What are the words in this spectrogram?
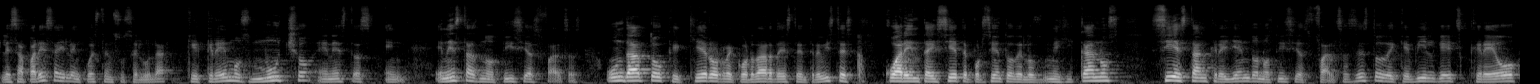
les aparece ahí la encuesta en su celular, que creemos mucho en estas, en, en estas noticias falsas. Un dato que quiero recordar de esta entrevista es 47% de los mexicanos sí están creyendo noticias falsas. Esto de que Bill Gates creó,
